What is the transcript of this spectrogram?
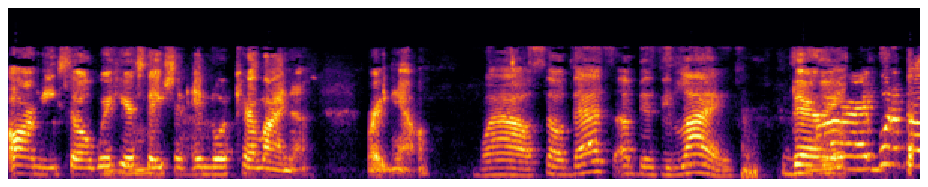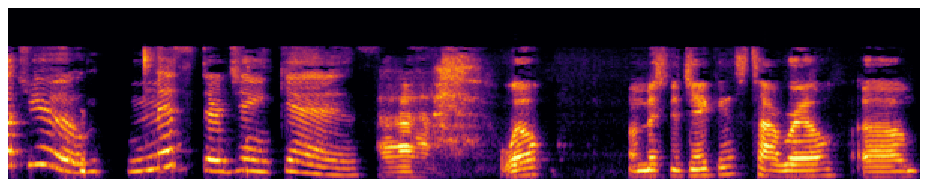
army, so we're here Mhm. stationed in North Carolina right now. wow. So that's a busy life. Very. All right. What about you, Mr. Jenkins? Ah, well, I'm Mr. Jenkins, Tyrell. Um,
